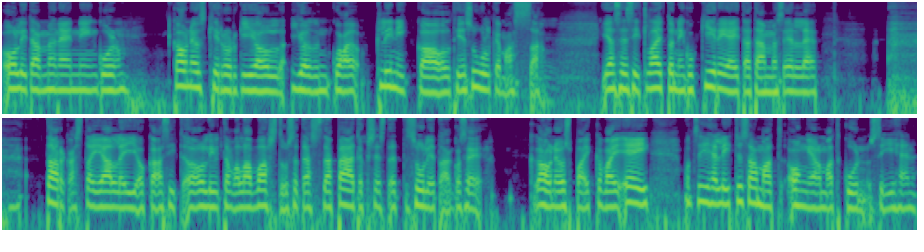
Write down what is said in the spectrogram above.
oli tämmöinen niin kun kauneuskirurgi, jonka klinikkaa oltiin sulkemassa. Ja se sitten laittoi niin kirjeitä tämmöiselle tarkastajalle, joka sit oli tavallaan vastuussa tästä päätöksestä, että suljetaanko se kauneuspaikka vai ei. Mutta siihen liittyy samat ongelmat kuin siihen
